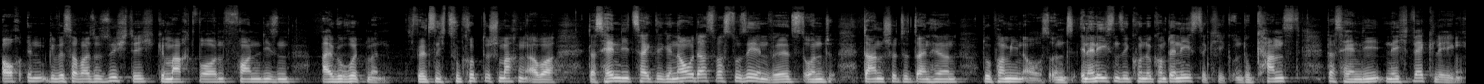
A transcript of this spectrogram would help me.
auch in gewisser Weise süchtig gemacht worden von diesen Algorithmen. Ich will es nicht zu kryptisch machen, aber das Handy zeigt dir genau das, was du sehen willst und dann schüttet dein Hirn Dopamin aus. Und in der nächsten Sekunde kommt der nächste Kick und du kannst das Handy nicht weglegen.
